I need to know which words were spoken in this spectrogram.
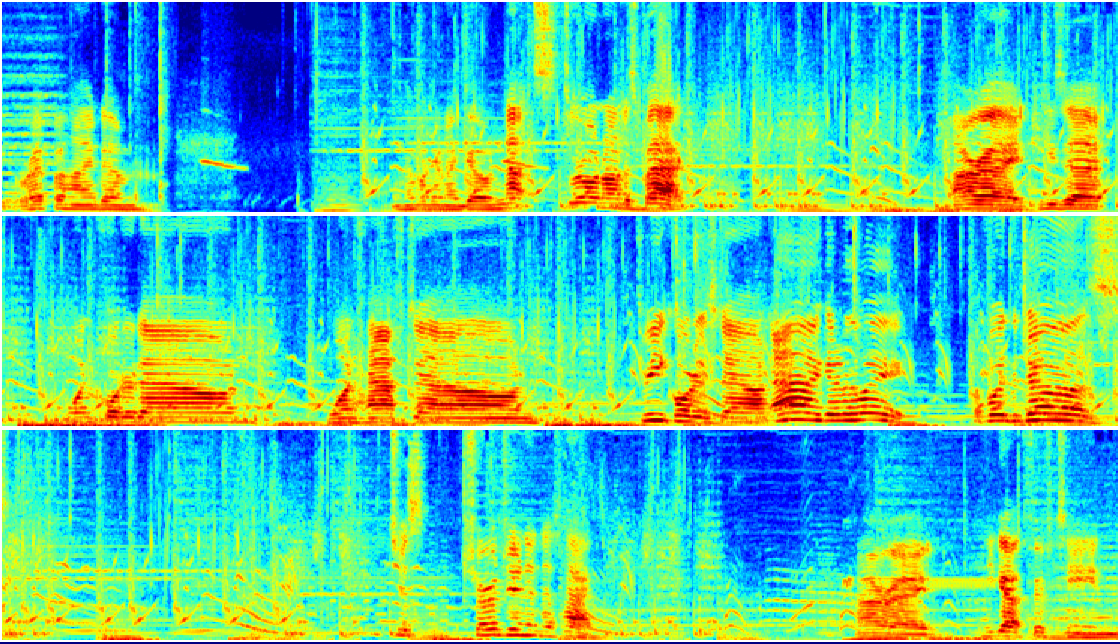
Get right behind him. And then we're gonna go nuts, throwing on his back. Alright, he's at one quarter down, one half down, three quarters down. Ah, get out of the way! Avoid the jaws! Just charge in and attack. Alright, he got 15.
